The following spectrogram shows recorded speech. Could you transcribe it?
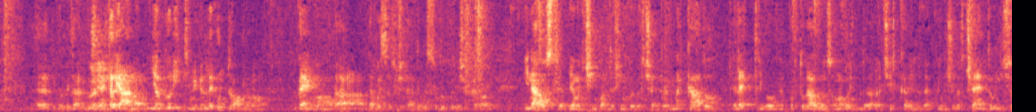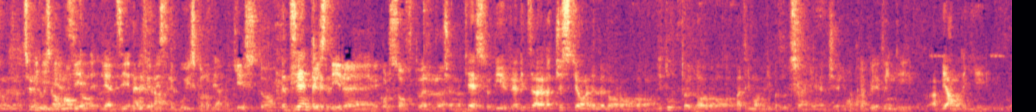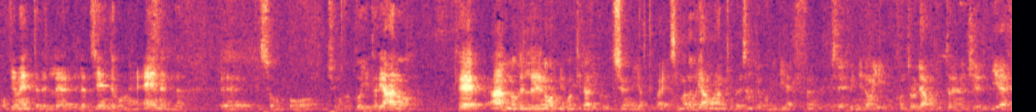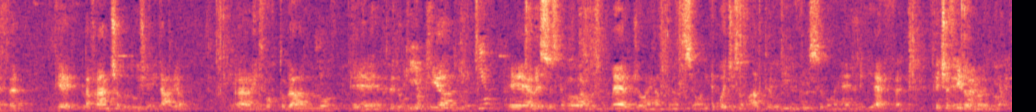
eh, di proprietà del governo italiano, gli algoritmi che le controllano vengono da, da questa società, da questo gruppo di ricercatori. In Austria abbiamo il 55% del mercato elettrico, nel Portogallo sono il- circa il 15%, quindi ci sono delle nazioni Quindi dove siamo aziende, molto le aziende che distribuiscono vi hanno chiesto di che- gestire col software? ci hanno chiesto di realizzare la gestione loro- di tutto il loro patrimonio di produzione di energia rinnovabile. Quindi abbiamo degli- ovviamente delle, delle aziende come Enel, eh, che sono un po' diciamo, l'orgoglio italiano, che hanno delle enormi quantità di produzione negli altri paesi, ma lavoriamo anche per esempio con IDF, quindi noi controlliamo tutte le energie di IDF che la Francia produce in Italia, eh, il Portogallo e credo in Turchia. E adesso stiamo lavorando sul Belgio e in altre nazioni. E poi ci sono altre utilities come Enel, IDF che ci affidano impianti.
